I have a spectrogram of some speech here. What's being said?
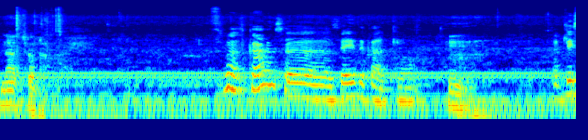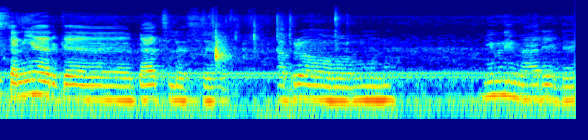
என்ன சொல்கிறது கிறிஸ்மஸ்க்காக செய்து காட்டுறோம். அட்லீஸ்ட் தனியாக இருக்க பேச்சுலர்ஸு அப்புறம் நியூலி மேரீடு.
